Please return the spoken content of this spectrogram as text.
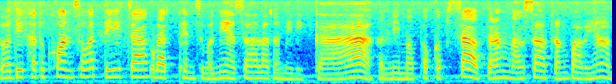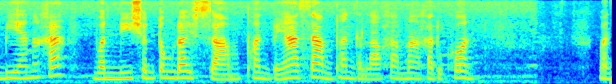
สวัสดีค่ะทุกคน สวัสดีจากรัฐเพนซิลเวเนียสหรัฐอเมริกา วันนี้มาพบกับสาวตรังแล้วสาวตรังปาไปหาเบียร์นะคะ วันนี้ฉันต้องได้สามพันไปห้าสามพันกันแล้วค่ะมาค่ะทุกคน วัน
